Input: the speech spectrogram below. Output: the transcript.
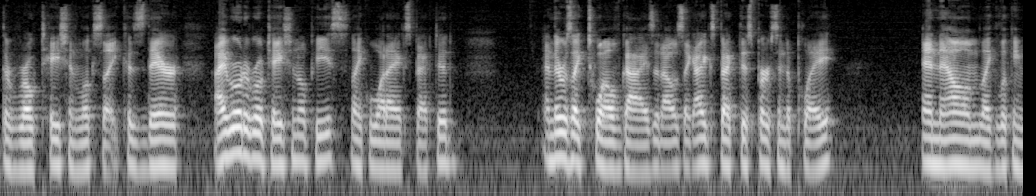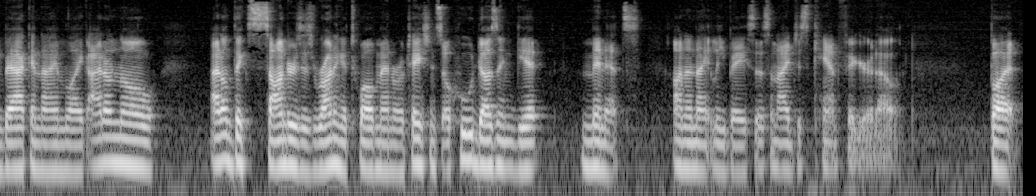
the rotation looks like. Because there, I wrote a rotational piece, like what I expected, and there was like 12 guys that I was like, I expect this person to play, and now I'm like looking back, and I'm like, I don't know I don't think Saunders is running a 12 man rotation, so who doesn't get minutes on a nightly basis? And I just can't figure it out. But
